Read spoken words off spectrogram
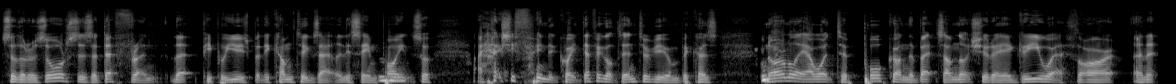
so the resources are different that people use, but they come to exactly the same mm-hmm. point. So I actually find it quite difficult to interview him because normally I want to poke on the bits I'm not sure I agree with, or and it,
